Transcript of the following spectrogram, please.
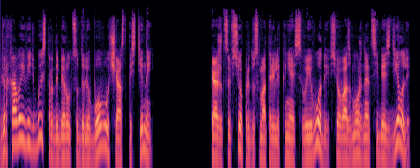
Верховые ведь быстро доберутся до любого участка стены. Кажется, все предусмотрели князь с воеводой, все возможное от себя сделали,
